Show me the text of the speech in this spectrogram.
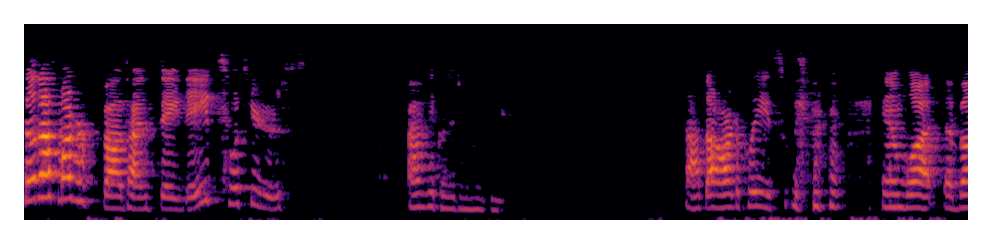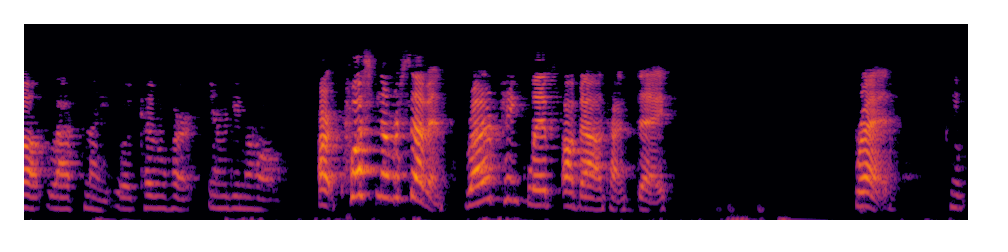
So that's my Valentine's Day date. What's yours? Obviously, go to the movies. Not that hard to please. and what about last night with Kevin Hart and Regina Hall? Alright, question number seven. Red or pink lips on Valentine's Day? Red. Pink.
